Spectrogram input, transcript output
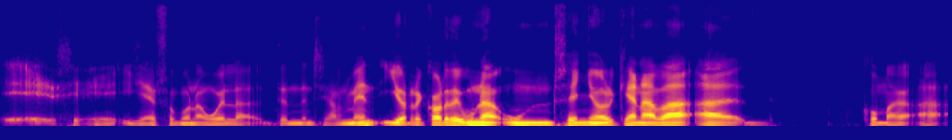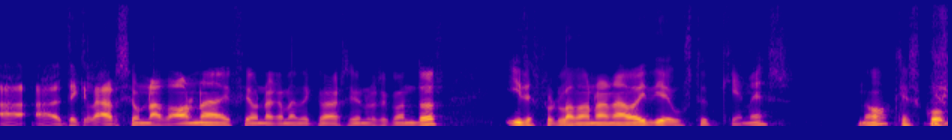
Eh, sí, i ja sóc una abuela tendencialment. I jo recorde una, un senyor que anava a, com a, a, a, declarar-se una dona i fer una gran declaració, no sé quantos, i després la dona anava i dia, ¿usted quién es? No? Que és com...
